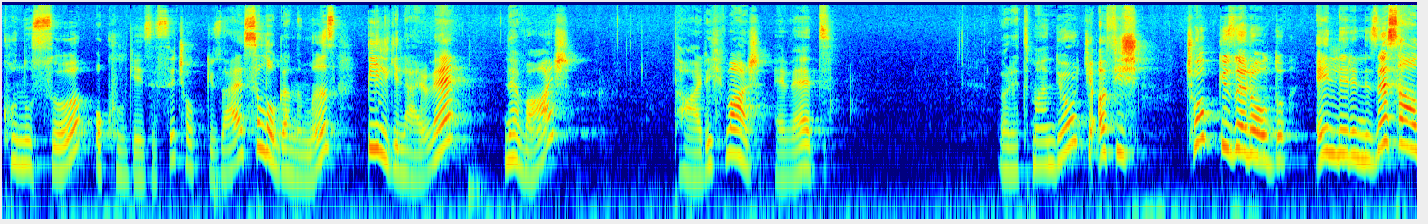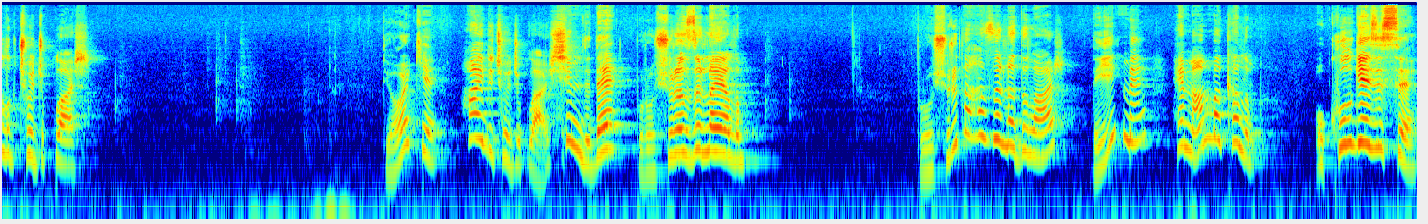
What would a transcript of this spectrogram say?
Konusu okul gezisi çok güzel. Sloganımız bilgiler ve ne var? Tarih var. Evet. Öğretmen diyor ki afiş çok güzel oldu. Ellerinize sağlık çocuklar. Diyor ki haydi çocuklar şimdi de broşür hazırlayalım. Broşürü de hazırladılar değil mi? Hemen bakalım. Okul gezisi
